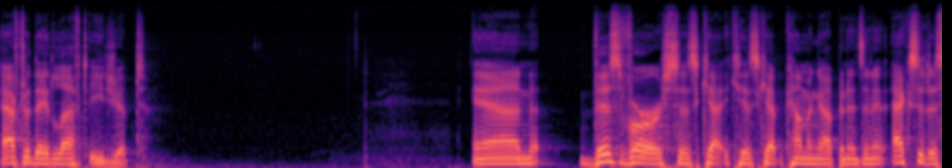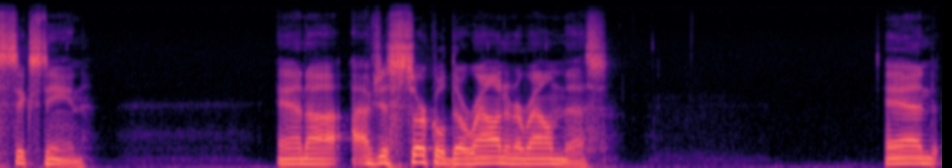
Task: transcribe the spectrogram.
after they'd left Egypt. And this verse has kept, has kept coming up, and it's in Exodus 16. And uh, I've just circled around and around this. And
